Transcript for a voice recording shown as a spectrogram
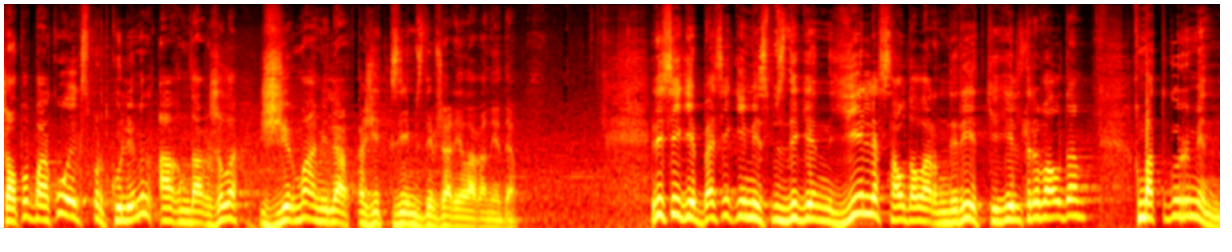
Жалпы Баку экспорт көлемін ағымдағы жылы 20 миллиардқа жеткіземіз деп жариялаған еді ресейге бәсеке емеспіз деген ел саудаларын ретке келтіріп алды Қымбатты көрермен,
